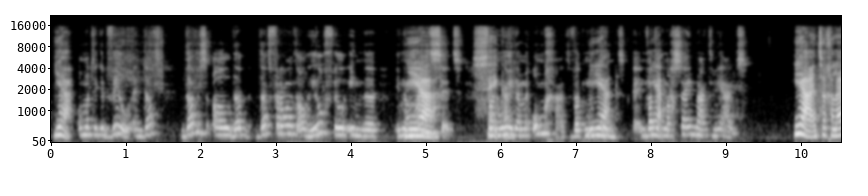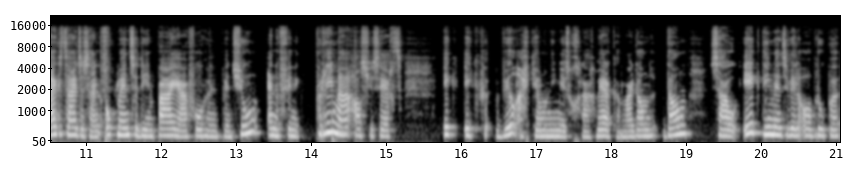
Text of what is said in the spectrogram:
Ja, Omdat ik het wil. En dat, dat, is al, dat, dat verandert al heel veel in de, in de Ja, mindset. Van hoe je daarmee omgaat. Wat nu Ja. komt. En wat Ja. het mag zijn, maakt er niet uit. Ja, en tegelijkertijd, er zijn ook mensen die een paar jaar voor hun pensioen. En dan vind ik prima als je zegt, ik, ik wil eigenlijk helemaal niet meer zo graag werken. Maar dan, dan zou ik die mensen willen oproepen,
